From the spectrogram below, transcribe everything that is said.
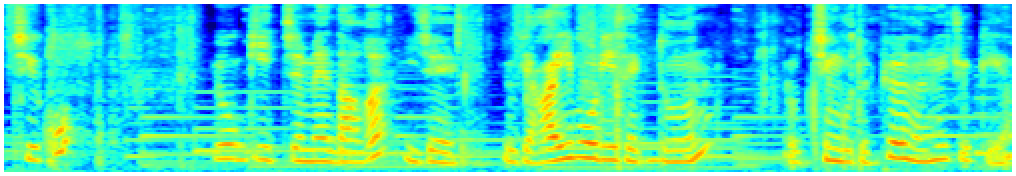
붙이고 여기쯤에다가 이제 여기 아이보리색 눈 이 친구도 표현을 해줄게요.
